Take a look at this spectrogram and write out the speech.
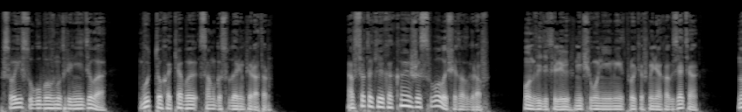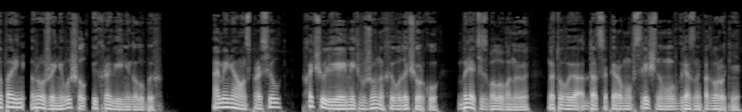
в свои сугубо внутренние дела, будь то хотя бы сам государь-император. А все-таки какая же сволочь этот граф? Он, видите ли, ничего не имеет против меня как зятя, но парень рожей не вышел и крови не голубых. А меня он спросил, хочу ли я иметь в женах его дочурку, блять избалованную, готовые отдаться первому встречному в грязной подворотне.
